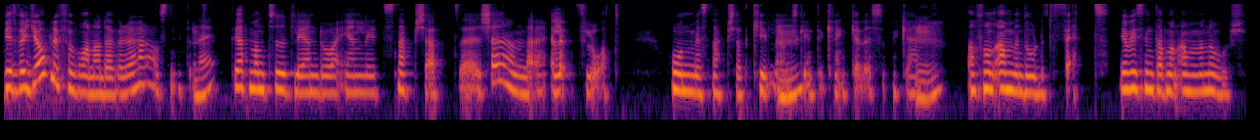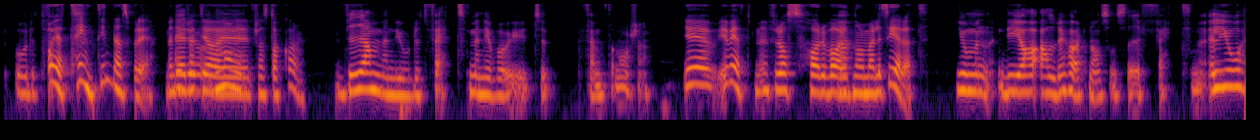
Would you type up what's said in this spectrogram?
Vet du vad jag blev förvånad över i det här avsnittet? Nej. Det är att man tydligen då enligt Snapchat-tjejen där, eller förlåt, hon med Snapchat-killen, Mm. ska inte kränka dig så mycket här. Mm. Att hon använde ordet fett. Jag visste inte att man använde ord- ordet fett. Oj, jag tänkte inte ens på det. Men det är Är för att jag är mång- från Stockholm. Vi använde ordet fett, men det var ju typ 15 år sedan. Jag, jag vet, men för oss har det varit Ja. normaliserat. Jo, men det, jag har aldrig hört någon som säger fett nu. Eller jo,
